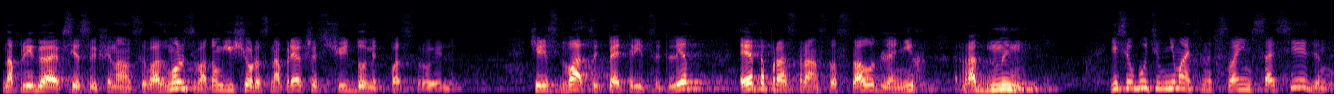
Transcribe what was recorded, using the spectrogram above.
напрягая все свои финансовые возможности, потом еще раз напрягшись, еще и домик построили. Через 25-30 лет это пространство стало для них родным. Если вы будете внимательны к своим соседям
